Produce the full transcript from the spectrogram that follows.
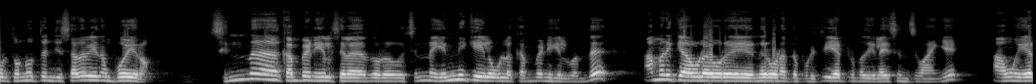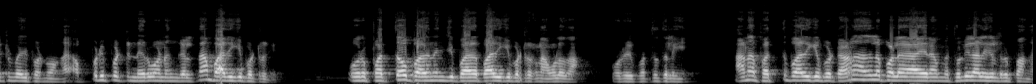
ஒரு தொண்ணூத்தஞ்சு சதவீதம் போயிடும் சின்ன கம்பெனிகள் சில ஒரு சின்ன எண்ணிக்கையில் உள்ள கம்பெனிகள் வந்து அமெரிக்காவில் ஒரு நிறுவனத்தை பிடிச்சி ஏற்றுமதி லைசன்ஸ் வாங்கி அவங்க ஏற்றுமதி பண்ணுவாங்க. அப்படிப்பட்ட நிறுவனங்கள் தான் பாதிக்கப்பட்டிருக்கு. ஒரு பத்தோ பதினஞ்சு பா பாதிக்கப்பட்டிருக்கலாம் அவ்வளோதான் ஒரு மொத்தத்துலையும் ஆனால் பத்து பாதிக்கப்பட்டாலும் அதில் பல ஆயிரம் தொழிலாளிகள் இருப்பாங்க.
